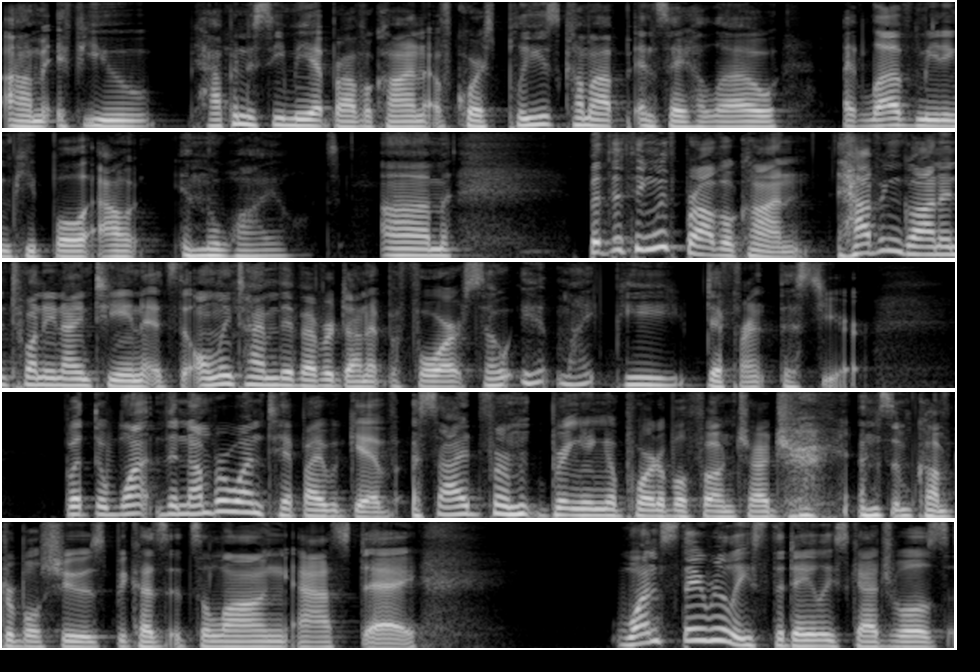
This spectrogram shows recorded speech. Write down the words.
Um, if you happen to see me at BravoCon, of course, please come up and say hello. I love meeting people out in the wild. Um, but the thing with BravoCon, having gone in 2019, it's the only time they've ever done it before, so it might be different this year. But the one, the number one tip I would give, aside from bringing a portable phone charger and some comfortable shoes because it's a long ass day, once they release the daily schedules,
